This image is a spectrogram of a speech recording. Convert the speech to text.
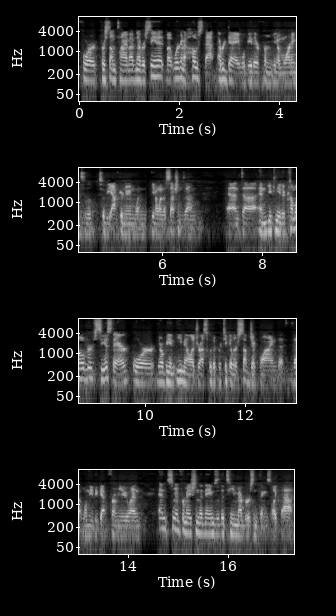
for for some time. I've never seen it, but we're going to host that every day. We'll be there from you know morning to the, to the afternoon when you know when the sessions end and uh, and you can either come over, see us there, or there'll be an email address with a particular subject line that that we'll need to get from you, and and some information, the names of the team members, and things like that.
